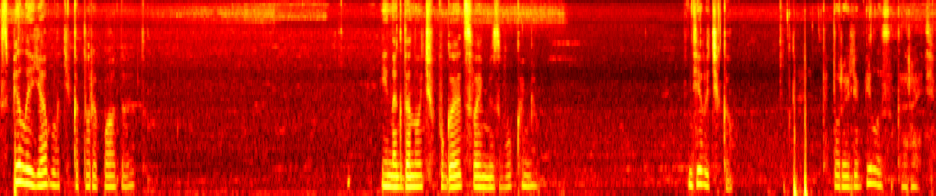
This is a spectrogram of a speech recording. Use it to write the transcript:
спелые яблоки, которые падают. Иногда ночью пугают своими звуками. Девочка, которая любила загорать.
